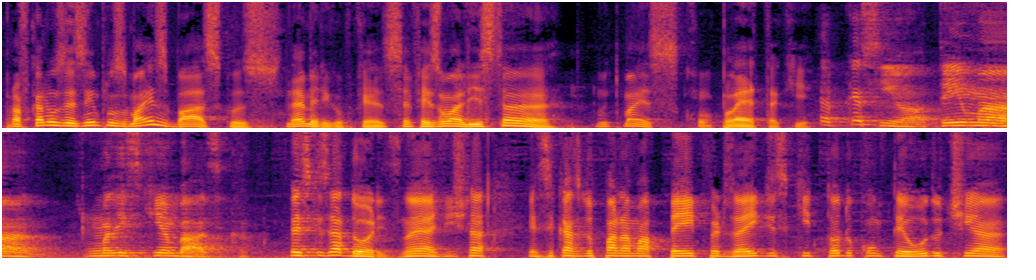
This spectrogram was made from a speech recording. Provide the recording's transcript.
pra ficar nos exemplos mais básicos, né, Merigo? Porque você fez uma lista muito mais completa aqui. É porque assim, ó, tem uma, uma listinha básica. Pesquisadores, né? A gente tá. Esse caso do Panama Papers aí diz que todo o conteúdo tinha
